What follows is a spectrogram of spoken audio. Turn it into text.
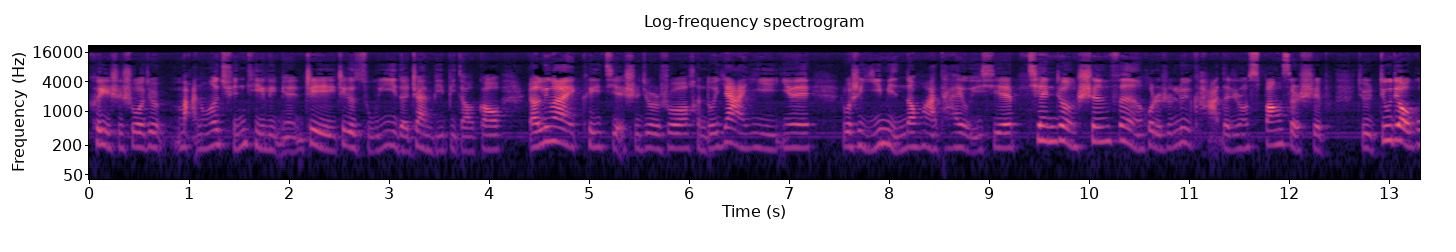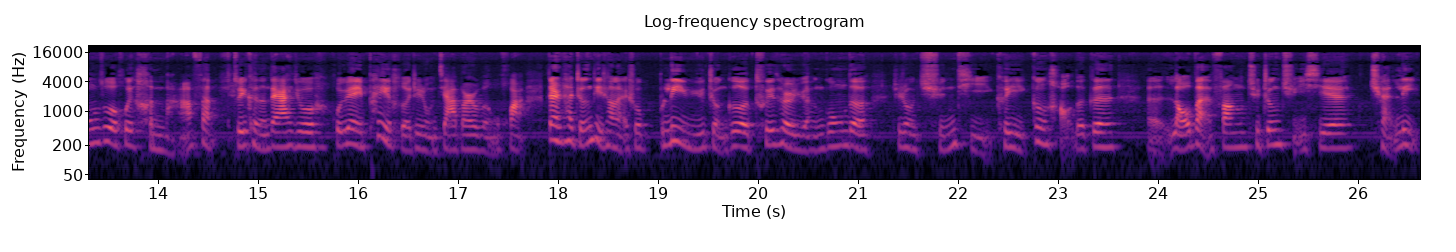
可以是说，就是码农的群体里面，这这个族裔的占比比较高。然后另外可以解释，就是说很多亚裔，因为如果是移民的话，他还有一些签证、身份或者是绿卡的这种 sponsorship，就是丢掉工作会很麻烦，所以可能大家就会愿意配合这种加班文化。但是它整体上来说，不利于整个 Twitter 员工的这种群体可以更好的跟呃老板方去争取一些权利。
